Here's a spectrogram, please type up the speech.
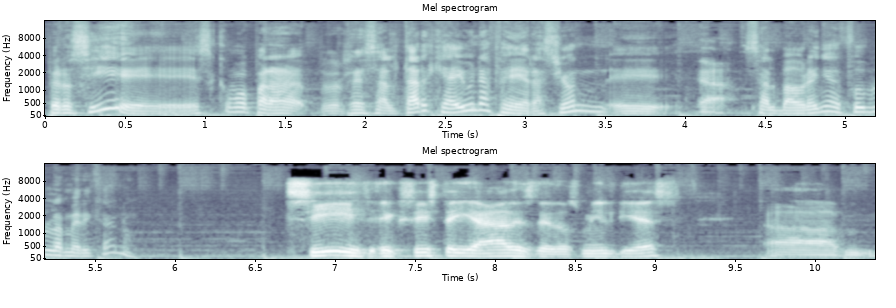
Pero sí, eh, es como para resaltar que hay una federación eh, salvadoreña de fútbol americano. Sí, existe ya desde 2010. Am,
